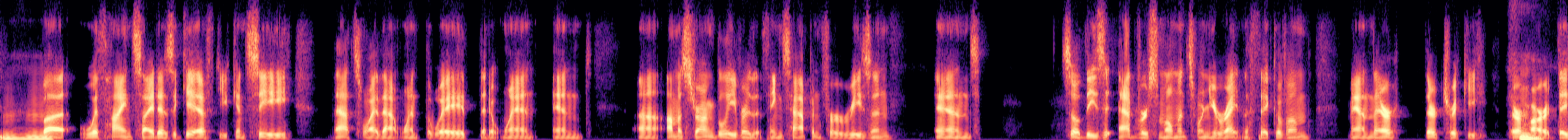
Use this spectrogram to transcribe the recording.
Mm-hmm. But with hindsight as a gift, you can see that's why that went the way that it went. And uh, I'm a strong believer that things happen for a reason. And so these adverse moments when you're right in the thick of them, man, they're they're tricky. They're hmm. hard. They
